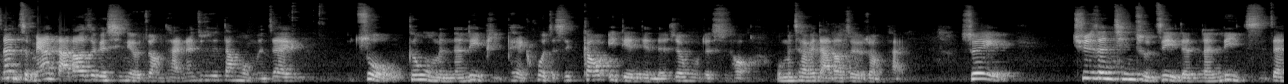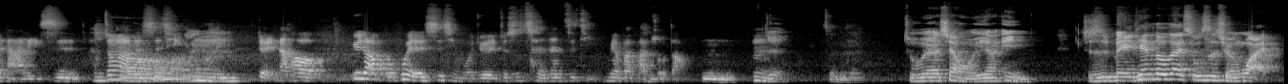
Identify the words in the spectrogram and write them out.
那怎么样达到这个心流状态？那就是当我们在做跟我们能力匹配，或者是高一点点的任务的时候，我们才会达到这个状态。所以，去认清楚自己的能力值在哪里是很重要的事情。哦、嗯，对。然后遇到不会的事情，我觉得就是承认自己没有办法做到。嗯嗯，对，真的。除非要像我一样硬，就是每天都在舒适圈外，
